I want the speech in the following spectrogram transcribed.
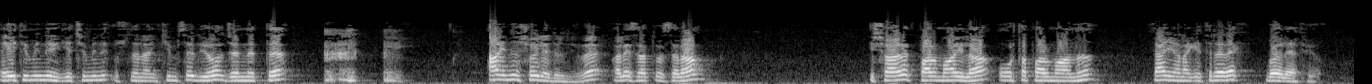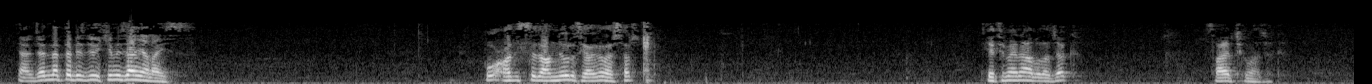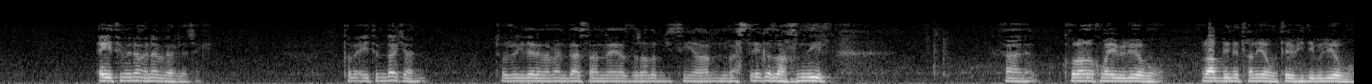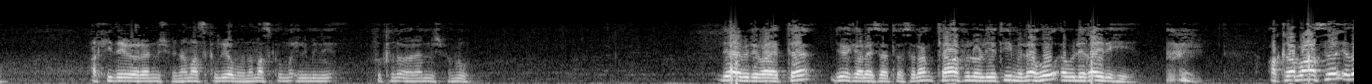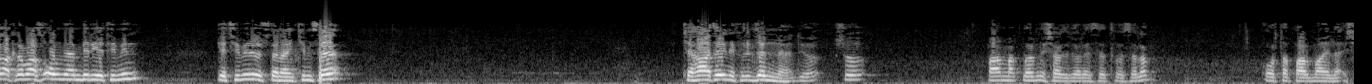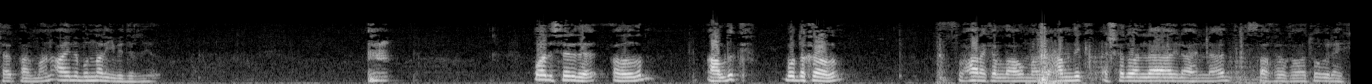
eğitimini, geçimini üstlenen kimse diyor cennette aynı şöyledir diyor. Ve aleyhissalatü vesselam işaret parmağıyla orta parmağını yan yana getirerek böyle yapıyor. Yani cennette biz diyor ikimiz yan yanayız. Bu hadiste de anlıyoruz ki arkadaşlar yetime ne yapılacak? Sahip çıkılacak. Eğitimine önem verilecek. Tabi eğitim derken çocuğu gidelim hemen dershaneye yazdıralım gitsin yarın üniversiteye kazansın değil. Yani Kur'an okumayı biliyor mu? Rabbini tanıyor mu? Tevhidi biliyor mu? Akideyi öğrenmiş mi? Namaz kılıyor mu? Namaz kılma ilmini, fıkhını öğrenmiş mi? Bu. Diğer bir rivayette diyor ki aleyhissalatü vesselam kafilul yetimi lehu ev li gayrihi akrabası ya da akrabası olmayan bir yetimin geçimini üstlenen kimse kehateyni fil cenne diyor. Şu parmaklarını işaret ediyor aleyhissalatü vesselam. Orta parmağıyla işaret parmağını. Aynı bunlar gibidir diyor. Bu hadisleri de alalım. Aldık. Burada kalalım. Subhanakallahumma ve hamdik. Eşhedü en la ilahe illa ent. Estağfirullah ve ileyk.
